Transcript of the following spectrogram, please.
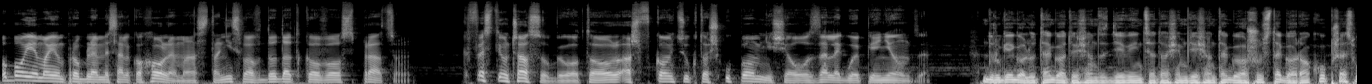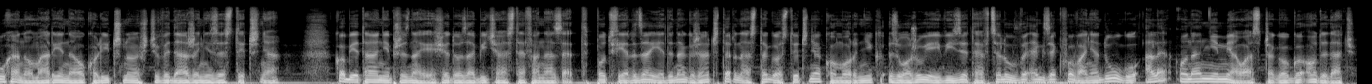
Oboje mają problemy z alkoholem, a Stanisław dodatkowo z pracą. Kwestią czasu było to, aż w końcu ktoś upomni się o zaległe pieniądze. 2 lutego 1986 roku przesłuchano Marię na okoliczność wydarzeń ze stycznia. Kobieta nie przyznaje się do zabicia Stefana Z. Potwierdza jednak, że 14 stycznia komornik złożył jej wizytę w celu wyegzekwowania długu, ale ona nie miała z czego go oddać.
